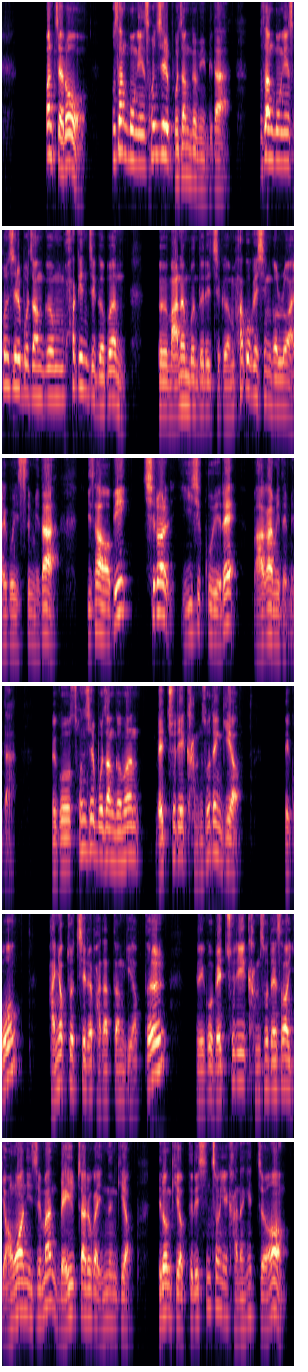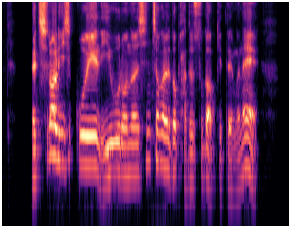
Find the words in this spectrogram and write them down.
번째로 소상공인 손실보장금입니다. 소상공인 손실보장금 확인 지급은 그 많은 분들이 지금 하고 계신 걸로 알고 있습니다. 이 사업이 7월 29일에 마감이 됩니다. 그리고 손실보장금은 매출이 감소된 기업, 그리고 방역 조치를 받았던 기업들, 그리고 매출이 감소돼서 영원이지만 매입 자료가 있는 기업, 이런 기업들이 신청이 가능했죠. 7월 29일 이후로는 신청을 해도 받을 수가 없기 때문에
